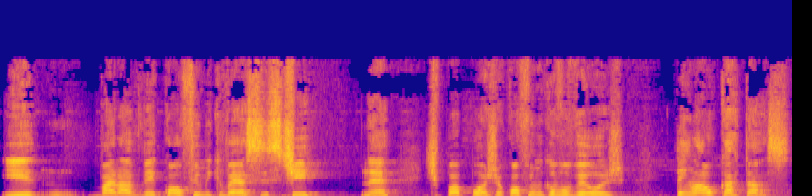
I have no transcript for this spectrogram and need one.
e vai lá ver qual filme que vai assistir, né? Tipo, ah, poxa, qual filme que eu vou ver hoje? Tem lá o cartaz.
